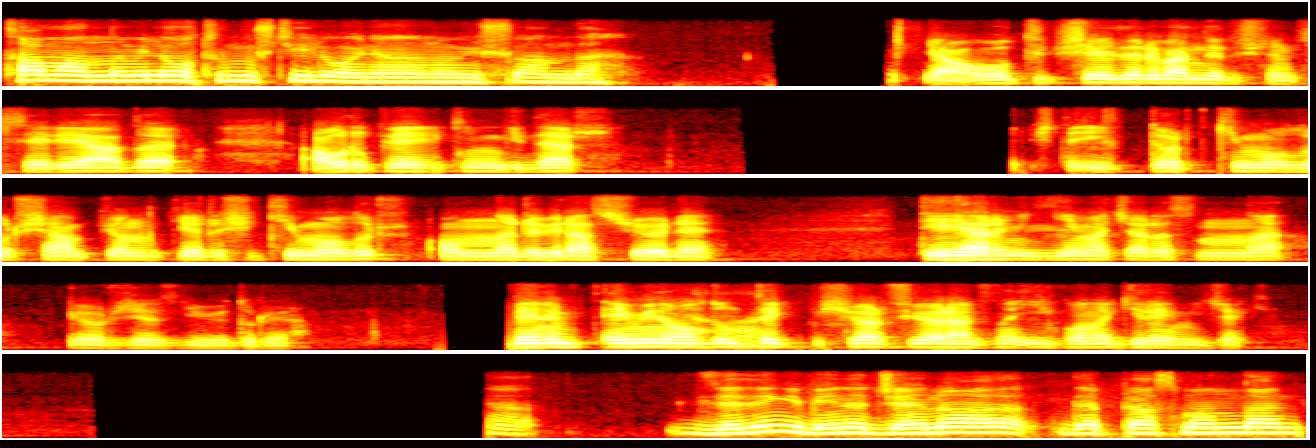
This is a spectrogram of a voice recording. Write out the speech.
Tam anlamıyla oturmuş değil oynanan oyun şu anda. Ya o tip şeyleri ben de düşünüyorum. Serie A'da Avrupa'ya kim gider? İşte ilk dört kim olur? Şampiyonluk yarışı kim olur? Onları biraz şöyle diğer milli maç arasında göreceğiz gibi duruyor. Benim emin olduğum Ya. tek bir şey var. Fiorentina ilk ona giremeyecek. Dediğim gibi yine Genoa deplasmanından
